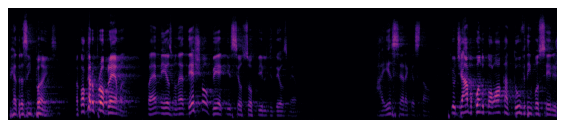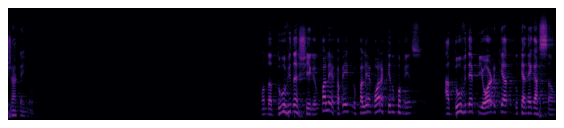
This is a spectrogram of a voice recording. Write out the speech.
pedras em pães, mas qual era o problema? Falei, é mesmo, né? Deixa eu ver aqui se eu sou filho de Deus mesmo. Ah, essa era a questão. Porque o diabo, quando coloca dúvida em você, ele já ganhou. Quando a dúvida chega, eu falei, acabei, eu falei agora aqui no começo. A dúvida é pior do que a, do que a negação.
